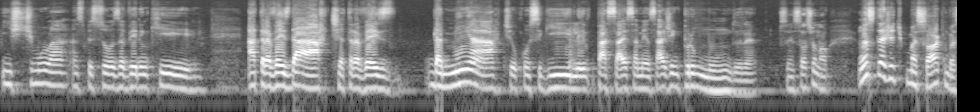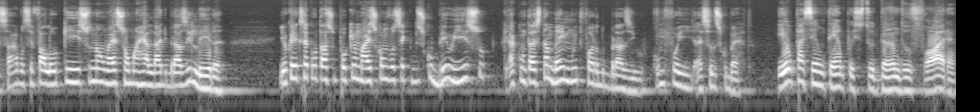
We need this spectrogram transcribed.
e estimular as pessoas a verem que através da arte, através da minha arte, eu consegui passar essa mensagem para o mundo, né? Sensacional. Antes da gente começar a conversar, você falou que isso não é só uma realidade brasileira. E eu queria que você contasse um pouquinho mais como você descobriu isso, que acontece também muito fora do Brasil. Como foi essa descoberta? Eu passei um tempo estudando fora,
